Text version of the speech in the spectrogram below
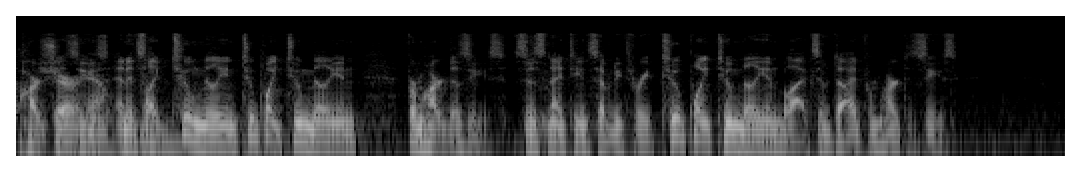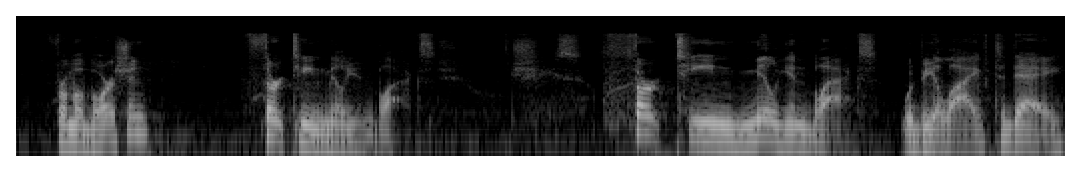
heart Sure, disease. yeah. And it's like 2 million, 2.2 million from heart disease since 1973. 2.2 million blacks have died from heart disease. From abortion, 13 million blacks. Jeez. 13 million blacks would be alive today,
